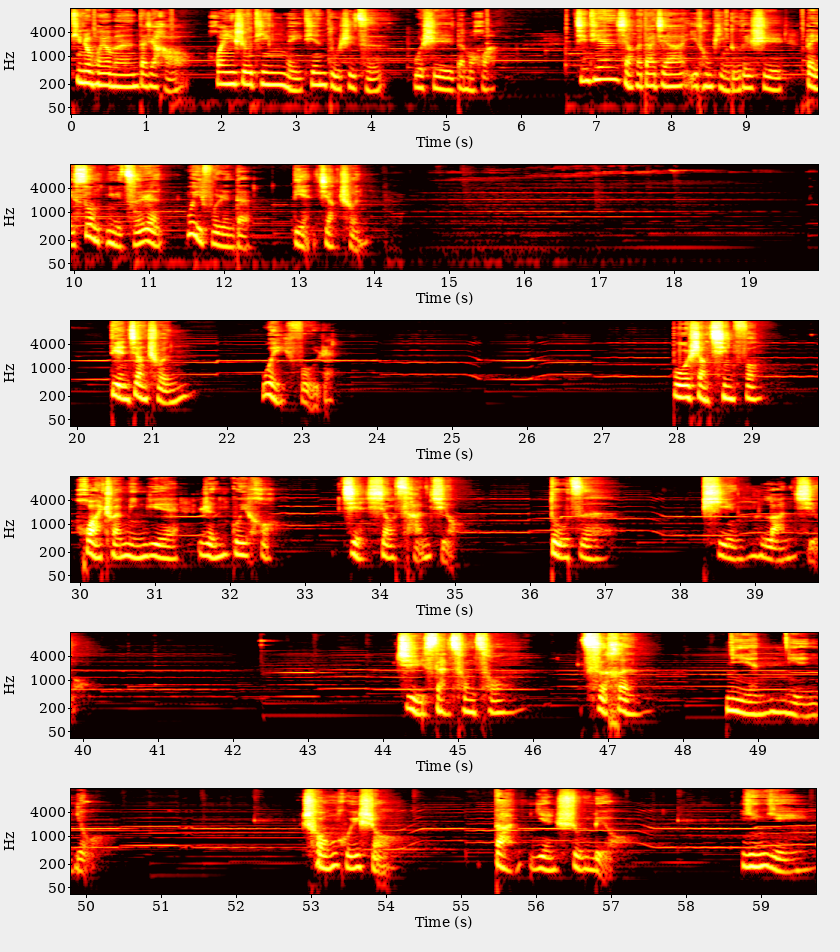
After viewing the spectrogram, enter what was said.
听众朋友们，大家好，欢迎收听每天读诗词，我是戴墨画。今天想和大家一同品读的是北宋女词人魏夫人的《点绛唇》。《点绛唇》，魏夫人。波上清风。画船明月人归后，渐消残酒，独自凭栏酒。聚散匆匆，此恨年年有。重回首，淡烟疏柳，隐隐。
